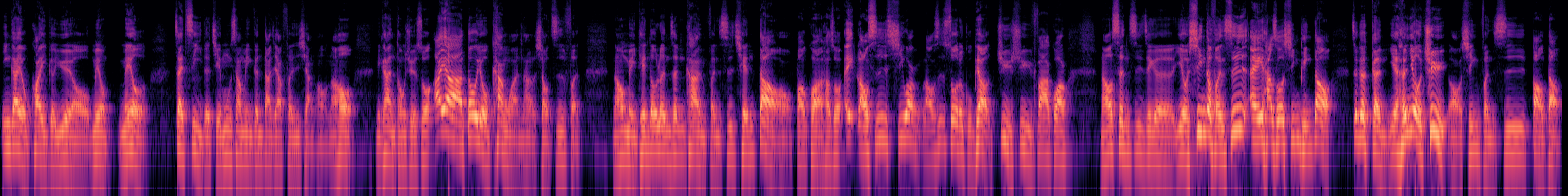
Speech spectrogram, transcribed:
应该有快一个月哦，没有没有在自己的节目上面跟大家分享哦。然后你看同学说，哎呀都有看完哈，小资粉，然后每天都认真看，粉丝签到哦，包括他说，哎老师希望老师所有的股票继续发光，然后甚至这个也有新的粉丝，哎他说新频道这个梗也很有趣哦，新粉丝报道。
